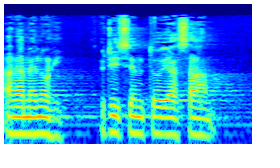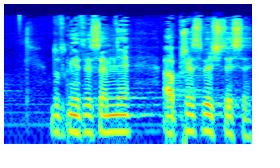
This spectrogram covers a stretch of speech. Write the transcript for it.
a na mé nohy. Vždyť jsem to já sám. Dotkněte se mě a přesvědčte se.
